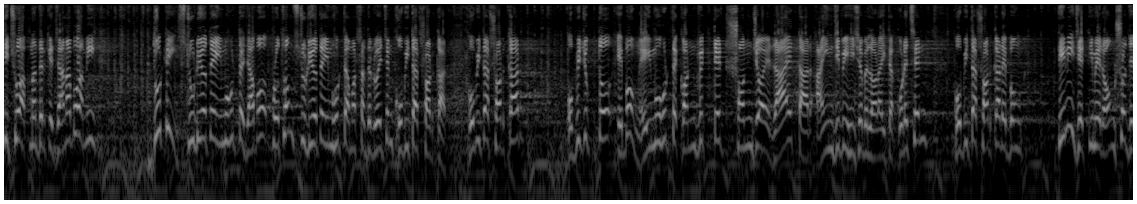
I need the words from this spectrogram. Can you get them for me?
কিছু আপনাদেরকে জানাব। আমি দুটি স্টুডিওতে এই মুহূর্তে যাব। প্রথম স্টুডিওতে এই মুহূর্তে আমার সাথে রয়েছেন কবিতা সরকার। কবিতা সরকার অভিযুক্ত এবং এই মুহূর্তে কনভিক্টেড সঞ্জয় রায়, তার আইনজীবী হিসেবে লড়াইটা করেছেন। কবিতা সরকার এবং তিনি যে টিমের অংশ, যে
